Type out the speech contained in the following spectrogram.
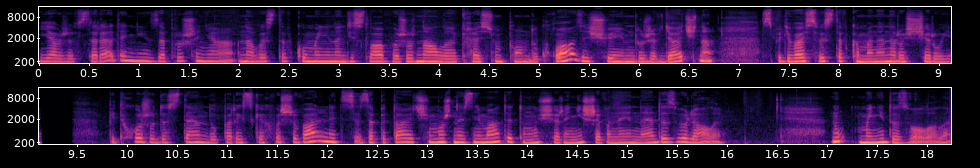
Я вже всередині. Запрошення на виставку мені надіслав журнал Création Point de Croix, за що я їм дуже вдячна. Сподіваюсь, виставка мене не розчарує. Підходжу до стенду паризьких вишивальниць, запитаю, чи можна знімати, тому що раніше вони не дозволяли. Ну, мені дозволили.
